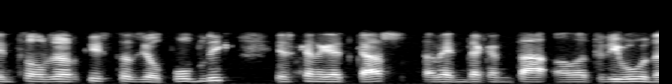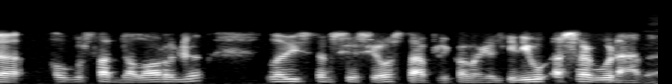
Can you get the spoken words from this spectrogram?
entre els artistes i el públic és que en aquest cas, havent de cantar a la tribuna al costat de l'orgue, la distanciació està, com aquell que diu, assegurada.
